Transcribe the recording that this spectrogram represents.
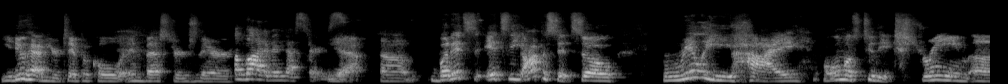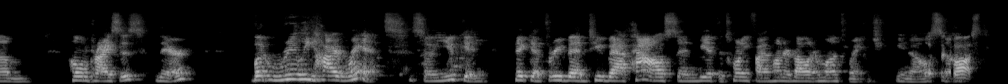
You do have your typical investors there. A lot of investors. Yeah um, but it's it's the opposite. So really high almost to the extreme um, home prices there but really high rents. So you could pick a three bed two bath house and be at the $2500 a month range you know what's so, the cost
